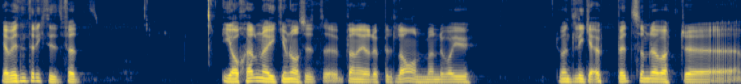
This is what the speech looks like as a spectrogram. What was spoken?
jag vet inte riktigt för att jag själv när jag gick gymnasiet eh, planerade upp ett LAN, men det var ju det var inte lika öppet som det har varit eh,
